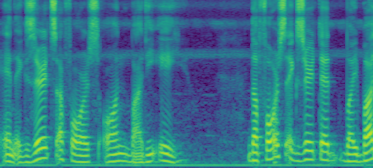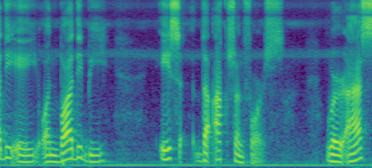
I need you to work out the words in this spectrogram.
and exerts a force on body A. The force exerted by body A on body B is the action force, whereas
